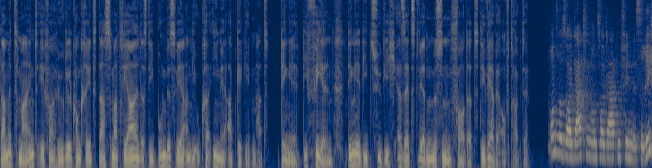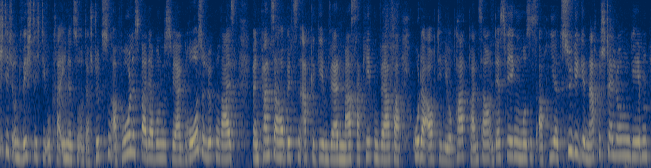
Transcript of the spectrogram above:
Damit meint Eva Högel konkret das Material, das die Bundeswehr an die Ukraine abgegeben hat. Dinge, die fehlen, Dinge, die zügig ersetzt werden müssen, fordert die Wehrbeauftragte. Unsere Soldatinnen und Soldaten finden es richtig und wichtig, die Ukraine zu unterstützen, obwohl es bei der Bundeswehr große Lücken reißt, wenn Panzerhaubitzen abgegeben werden, Mars-Raketenwerfer oder auch die Leopardpanzer. Und deswegen muss es auch hier zügige Nachbestellungen geben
